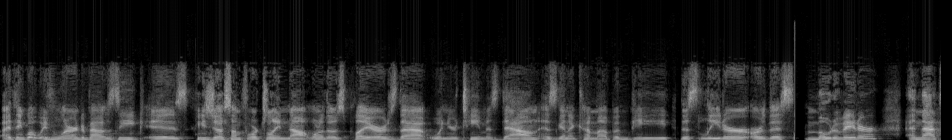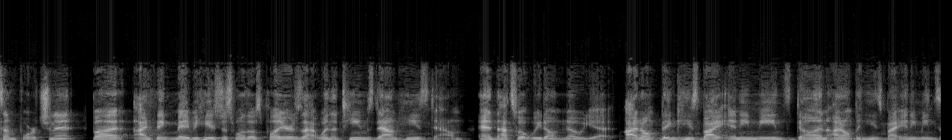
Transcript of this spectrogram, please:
I think what we've learned about Zeke is he's just unfortunately not one of those players that when your team is down is going to come up and be this leader or this motivator. And that's unfortunate. But I think maybe he's just one of those players that when the team's down, he's down. And that's what we don't know yet. I don't think he's by any means done. I don't think he's by any means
